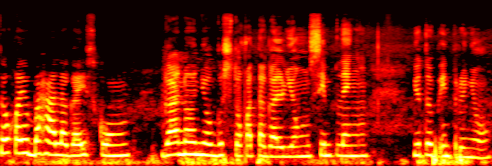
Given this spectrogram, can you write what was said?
So, kayo bahala guys kung gaano nyo gusto katagal yung simpleng YouTube intro nyo.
